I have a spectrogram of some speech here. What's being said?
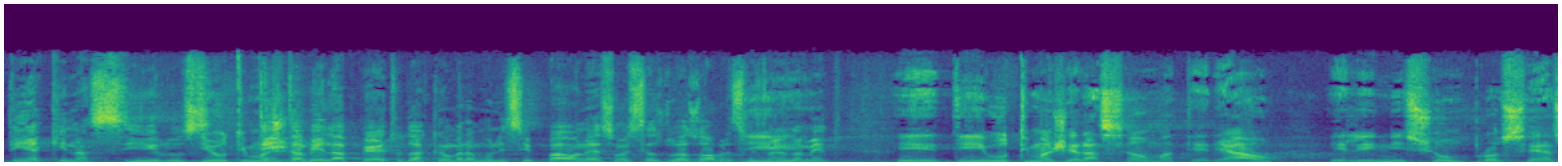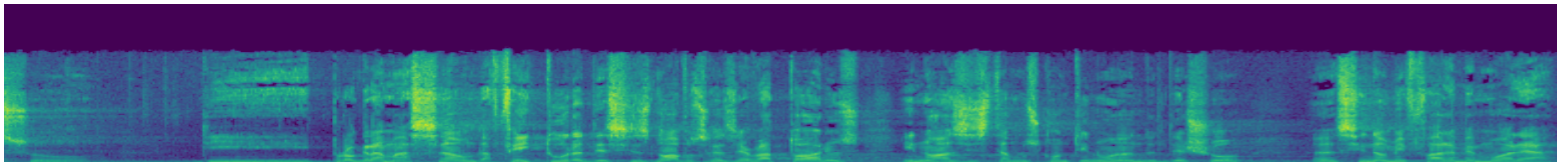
tem aqui na Silos, tem também lá perto da Câmara Municipal, né? São essas duas obras que estão em andamento. de última geração material ele iniciou um processo de programação da feitura desses novos reservatórios e nós estamos continuando. Deixou, ah, se não me falha a memória,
